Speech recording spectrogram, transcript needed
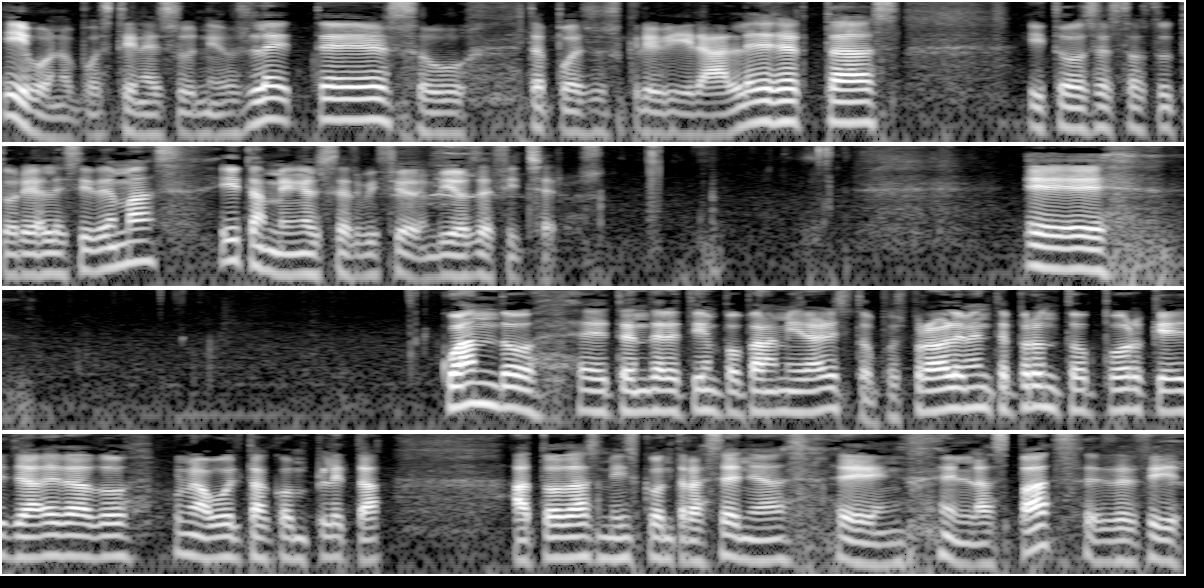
Y bueno, pues tiene su newsletter, su, te puedes suscribir a alertas, y todos estos tutoriales y demás, y también el servicio de envíos de ficheros. Eh, ¿Cuándo eh, tendré tiempo para mirar esto? Pues probablemente pronto porque ya he dado una vuelta completa a todas mis contraseñas en, las PAS, es decir,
